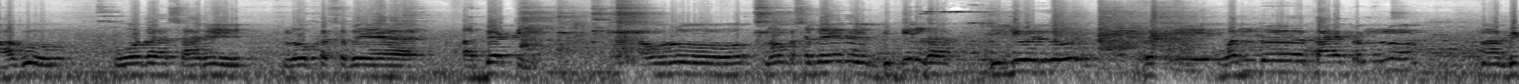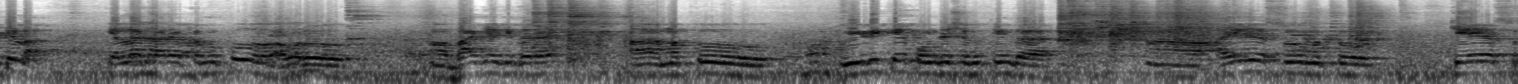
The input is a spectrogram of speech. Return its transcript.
ಹಾಗೂ ಹೋದ ಸಾರಿ ಲೋಕಸಭೆಯ ಅಭ್ಯರ್ಥಿ. ಅವರು ಲೋಕಸಭೆ ಬಿದ್ದಿಂದ ಇಲ್ಲಿವರೆಗೂ ಪ್ರತಿ ಒಂದು ಕಾರ್ಯಕ್ರಮನೂ ಬಿಟ್ಟಿಲ್ಲ. ಎಲ್ಲ ಕಾರ್ಯಕ್ರಮಕ್ಕೂ ಅವರು ಭಾಗಿಯಾಗಿದ್ದಾರೆ. ಮತ್ತು ವಿ ವಿ ಕೆ ಫೌಂಡೇಶನ್ ವತಿಯಿಂದ ಐ ಎ ಎಸ್ಸು ಮತ್ತು ಕೆ ಎಸ್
